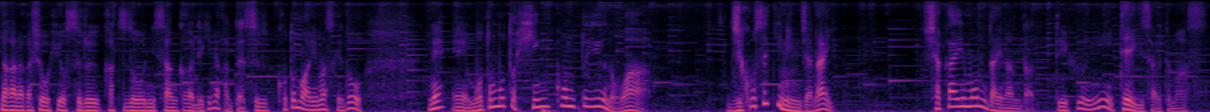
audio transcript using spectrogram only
なかなか消費をする活動に参加ができなかったりすることもありますけど、ね、えー、もともと貧困というのは自己責任じゃない社会問題なんだっていうふうに定義されてます。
